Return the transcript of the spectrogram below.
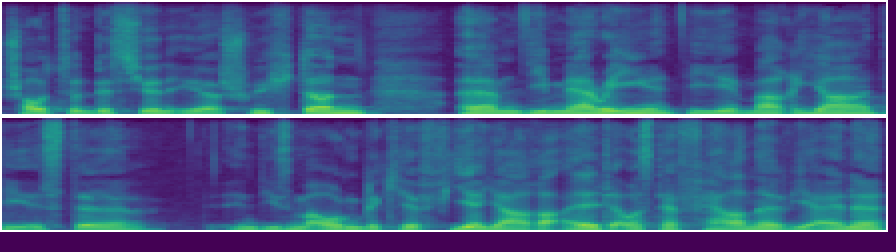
schaut so ein bisschen eher schüchtern. Ähm, die Mary, die Maria, die ist äh, in diesem Augenblick hier vier Jahre alt, aus der Ferne wie eine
